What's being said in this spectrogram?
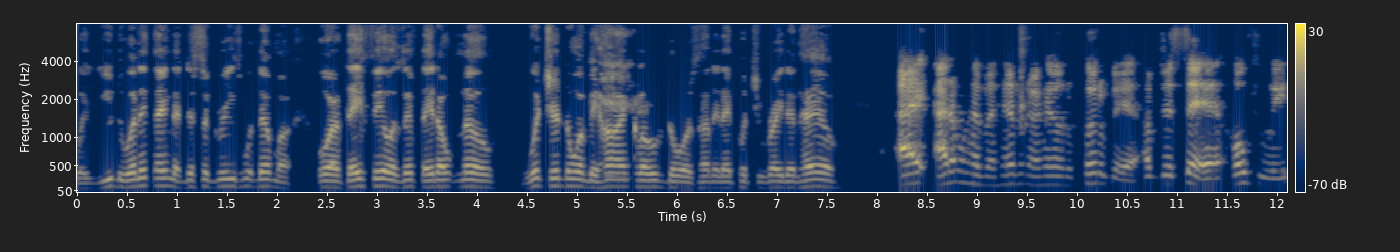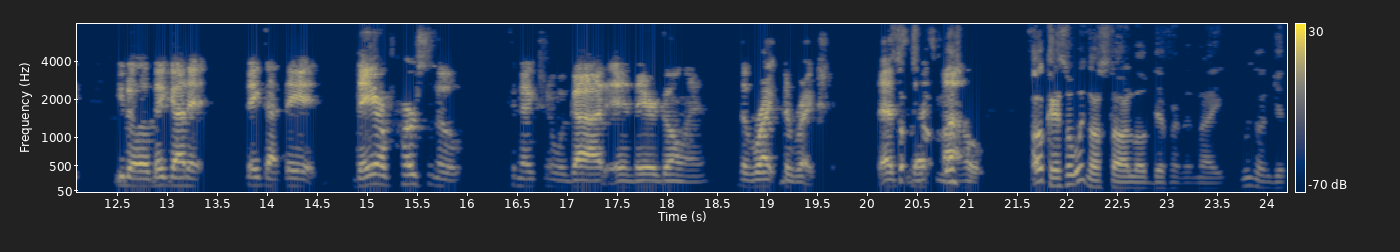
when you do anything that disagrees with them or, or if they feel as if they don't know what you're doing behind closed doors, honey, they put you right in hell. I, I don't have a heaven or hell to put them in. I'm just saying, hopefully, you know, they got it, they got their, their personal connection with God and they're going the right direction. That's, so, that's my hope. Okay, so we're gonna start a little different tonight. We're gonna get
